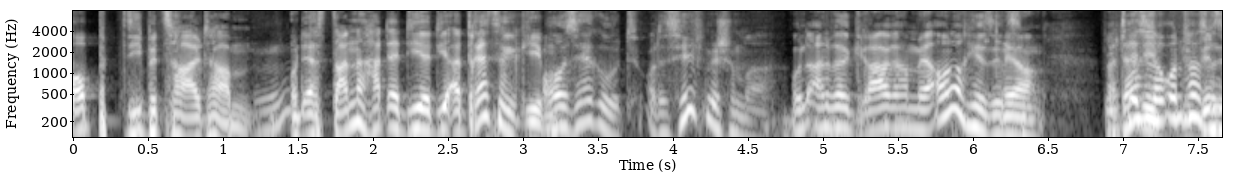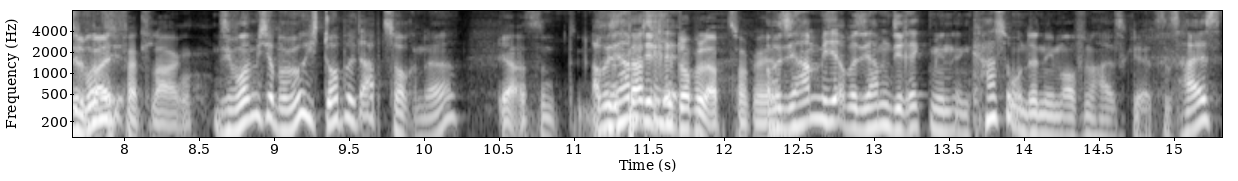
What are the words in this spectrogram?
Mhm. ob die bezahlt haben. Und erst dann hat er dir die Adresse gegeben. Oh, sehr gut. Oh, das hilft mir schon mal. Und Anwalt Grage haben wir auch noch hier sitzen. Ja. Weil das ist doch unfassbar. Sie wollen, mich, verklagen. Sie wollen mich aber wirklich doppelt abzocken, ne? Ja, es sind, Aber es sie sind haben direkt- Doppelabzocker. Aber ja. sie haben mich, aber sie haben direkt mir ein Inkasso-Unternehmen auf den Hals gehetzt. Das heißt,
